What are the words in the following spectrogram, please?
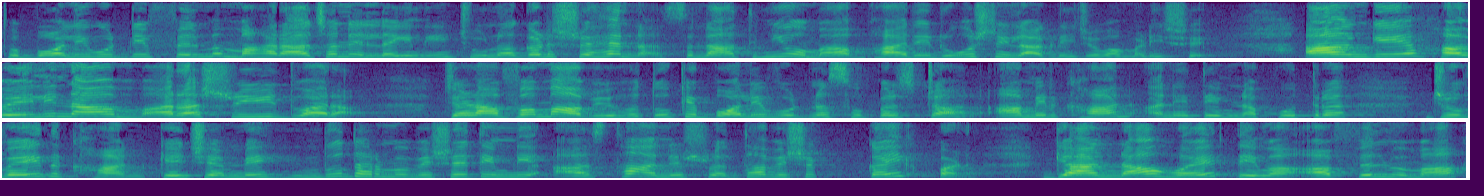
તો બોલિવૂડની ફિલ્મ મહારાજાને લઈને જૂનાગઢ શહેરના સનાતનીઓમાં ભારે રોષની લાગણી જોવા મળી છે. આ અંગે હવેલીના મારાશ્રી દ્વારા જણાવવામાં આવ્યું હતું કે બોલિવૂડના સુપરસ્ટાર આમિર ખાન અને તેમના પુત્ર જુવૈદ ખાન, કે જેમને હિન્દુ ધર્મ વિશે તેમની આસ્થા અને શ્રદ્ધા વિશે કંઈક પણ જ્ઞાન ના હોય તેમાં આ ફિલ્મમાં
